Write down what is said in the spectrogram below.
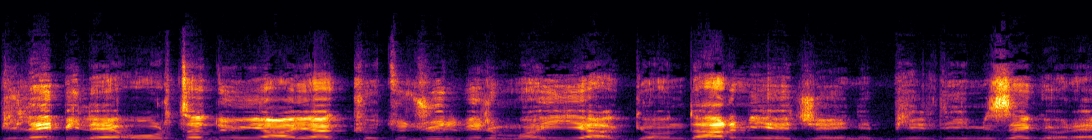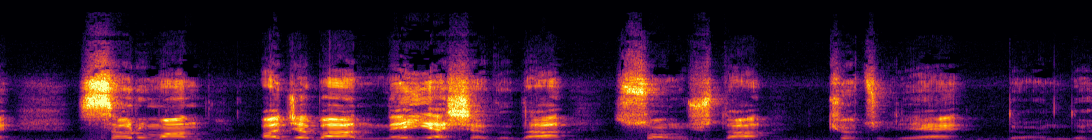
bile bile Orta Dünya'ya kötücül bir mayıya göndermeyeceğini bildiğimize göre Saruman acaba ne yaşadı da sonuçta kötülüğe döndü.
